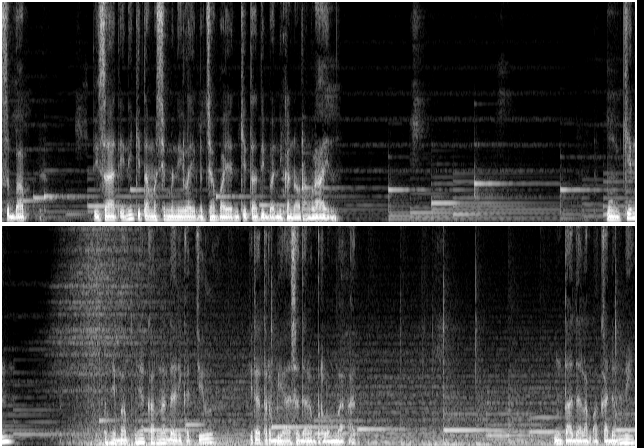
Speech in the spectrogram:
Sebab di saat ini kita masih menilai pencapaian kita dibandingkan orang lain. Mungkin penyebabnya karena dari kecil kita terbiasa dalam perlombaan. Entah dalam akademik,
